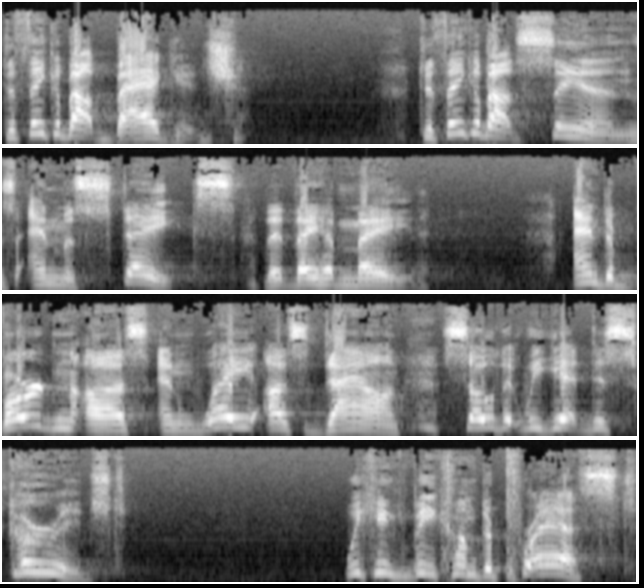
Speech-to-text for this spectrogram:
to think about baggage, to think about sins and mistakes that they have made, and to burden us and weigh us down so that we get discouraged. We can become depressed.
